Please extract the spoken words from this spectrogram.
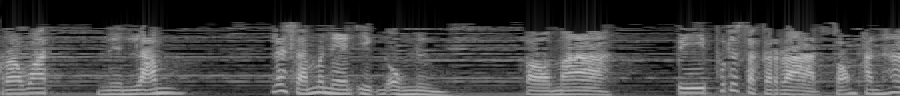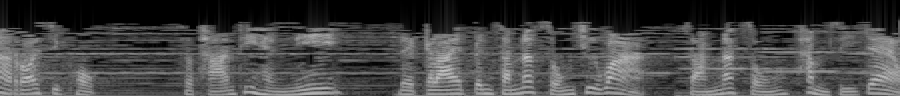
พระวัด เนนล้ำ และสามเณรอีกองค์หนึ่ง ต่อมาปีพุทธศักราช 2516 สถานที่แห่งนี้ ได้กลายเป็นสำนักสงฆ์ชื่อว่าสำนักสงฆ์ถ้ำสีแก้ว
